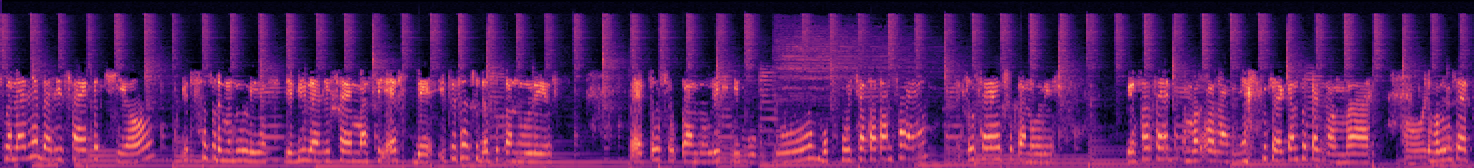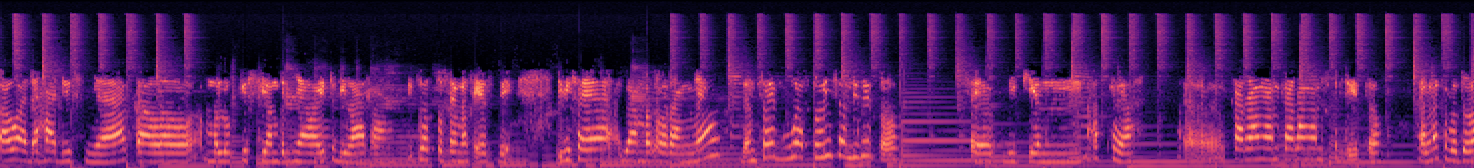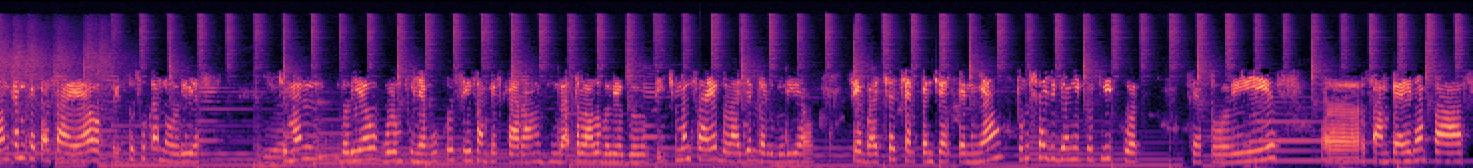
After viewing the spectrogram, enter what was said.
sebenarnya dari saya kecil itu saya sudah menulis. Jadi dari saya masih SD itu saya sudah suka nulis. Saya itu suka nulis di buku, buku catatan saya itu saya suka nulis. Biasa saya gambar orangnya. Saya kan suka gambar. Oh, sebelum iya. saya tahu ada hadisnya kalau melukis yang bernyawa itu dilarang. Itu waktu saya masih SD jadi saya gambar orangnya dan saya buat tulisan di situ. Saya bikin apa ya eh, karangan-karangan seperti itu. Karena kebetulan kan kakak saya waktu itu suka nulis Yeah. Cuman beliau belum punya buku sih sampai sekarang, nggak terlalu beliau geluti. Cuman saya belajar dari beliau. Saya baca cerpen-cerpennya, terus saya juga ngikut-ngikut saya tulis uh, sampai akhirnya pas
